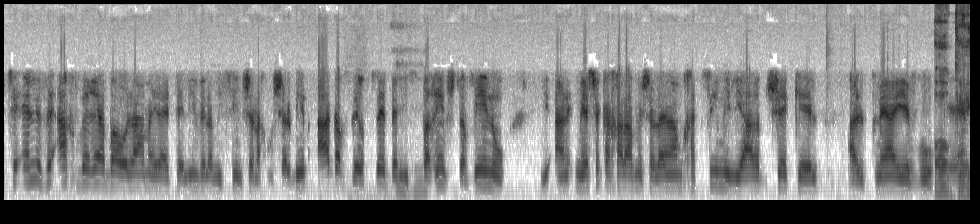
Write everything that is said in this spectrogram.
שאין לזה אח ורע בעולם, אל ההיטלים ולמיסים שאנחנו משלמים. אגב, זה יוצא במספרים, שתבינו, משק החלב משלם היום חצי מיליארד שקל על פני היבוא. אוקיי.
